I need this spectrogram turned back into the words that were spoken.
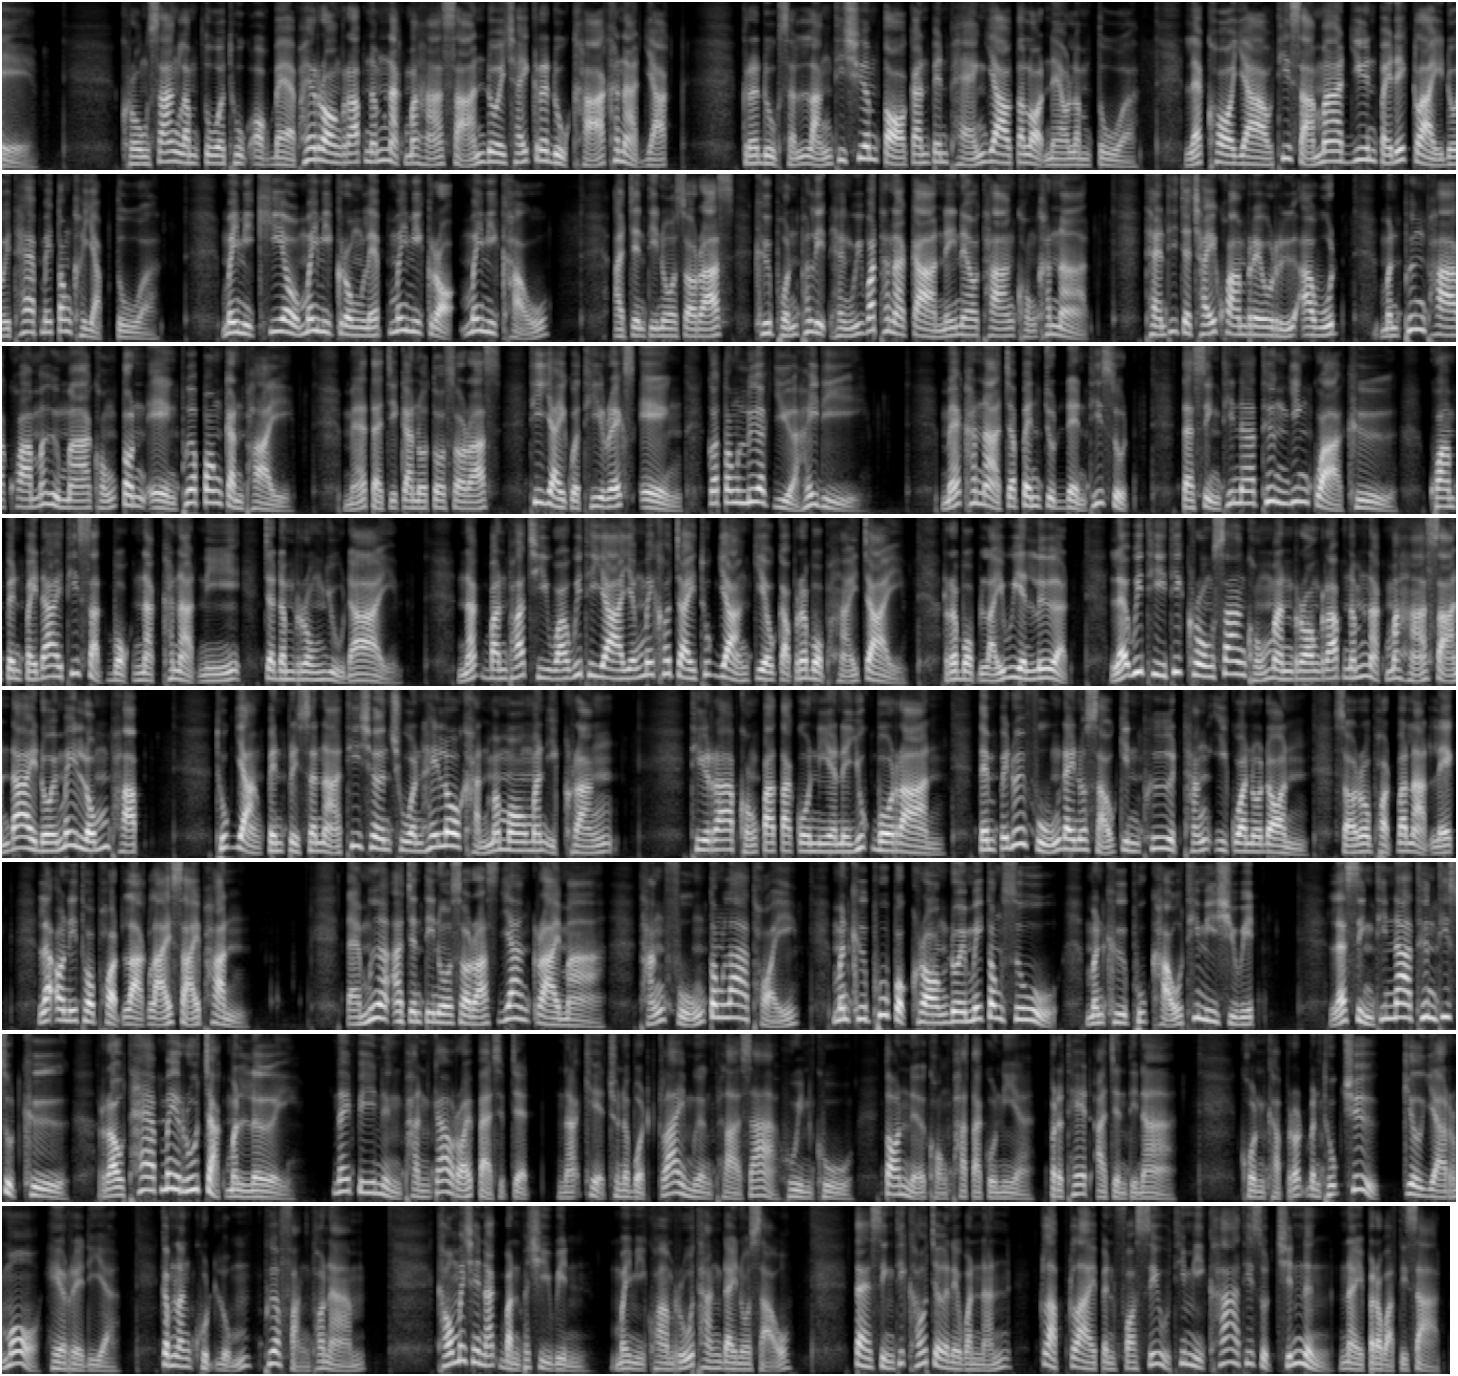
โครงสร้างลำตัวถูกออกแบบให้รองรับน้ำหนักมหาศาลโดยใช้กระดูกขาขนาดยักษ์ กระดูกสันหลังที่เชื่อมต่อกันเป็นแผงยาวตลอดแนวลำตัว และคอยาวที่สามารถยื่นไปได้ไกลโดยแทบไม่ต้องขยับตัว ไม่มีเขี้ยว ไม่มีกรงเล็บ ไม่มีเกราะ ไม่มีเขา อาเจนติโนซอรัส คือผลผลิตแห่งวิวัฒนาการในแนวทางของขนาด แทนที่จะใช้ความเร็วหรืออาวุธ มันพึ่งพาความมหึมาของตนเองเพื่อป้องกันภัย แม้แต่จิกาโนโตซอรัส ที่ใหญ่กว่าทีเร็กซ์เองก็ต้องเลือกเหยื่อให้ดี แม้ขนาดจะเป็นจุดเด่นที่สุด แต่สิ่งที่น่าทึ่งยิ่งกว่าคือ ความเป็นไปได้ที่สัตว์บกหนักขนาดนี้จะดำรงอยู่ได้ นักบรรพชีววิทยายังไม่เข้าใจทุกอย่างเกี่ยวกับระบบหายใจ ระบบไหลเวียนเลือด และวิธีที่โครงสร้างของมันรองรับน้ำหนักมหาศาลได้โดยไม่ล้มพับ ทุกอย่างเป็นปริศนาที่เชิญชวนให้โลกขันมามองมันอีกครั้ง ที่ราบของปาตาโกเนียในยุคโบราณ เต็มไปด้วยฝูงไดโนเสาร์กินพืชทั้งอีกัวโนดอนซอโรพอดขนาดเล็ก และออนิโทพอดหลากหลายสายพันธุ์ แต่เมื่ออาร์เจนติโนซอรัสย่างกลายมา ทั้งฝูงต้องล่าถอย มันคือผู้ปกครองโดยไม่ต้องสู้ มันคือภูเขาที่มีชีวิต และสิ่งที่น่าทึ่งที่สุดคือ เราแทบไม่รู้จักมันเลย ในปี 1987 ณ เขตชนบทใกล้เมืองพลาซาฮุยนคู ตอนเหนือของพาตาโกเนีย ประเทศอาร์เจนตินา คนขับรถบรรทุกชื่อกิลยาร์โม เฮเรเดียกำลังขุดหลุมเพื่อฝังท่อน้ำ เขาไม่ใช่นักบรรพชีวิน ไม่มีความรู้ทางไดโนเสาร์ แต่สิ่งที่เขาเจอในวันนั้น กลับกลายเป็นฟอสซิลที่มีค่าที่สุดชิ้นหนึ่งในประวัติศาสตร์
